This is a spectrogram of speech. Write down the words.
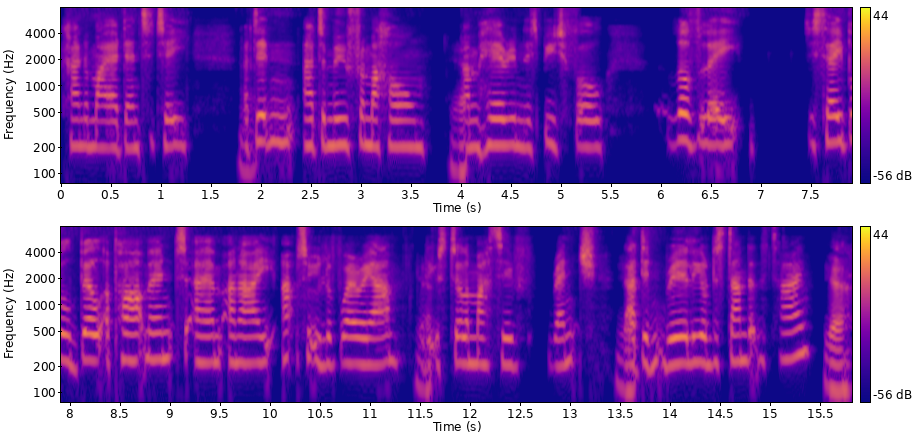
kind of my identity. I didn't. I had to move from my home. Yeah. I'm here in this beautiful, lovely, disabled built apartment, um, and I absolutely love where I am. But it was still a massive wrench that I didn't really understand at the time. Yeah.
